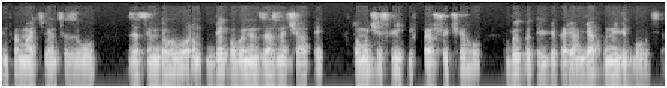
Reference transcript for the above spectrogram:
інформацію НСЗУ за цим договором, де повинен зазначати, в тому числі і в першу чергу, виплати лікарям, як вони відбулися.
